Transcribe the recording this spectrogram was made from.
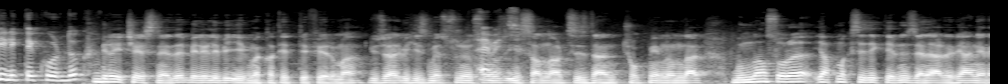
Birlikte kurduk. Bir ay içerisinde de belirli bir ivme kat etti firma. Güzel bir hizmet sunuyorsunuz. Evet. İnsanlar sizden çok memnunlar. Bundan sonra yapmak istedikleriniz nelerdir? Yani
